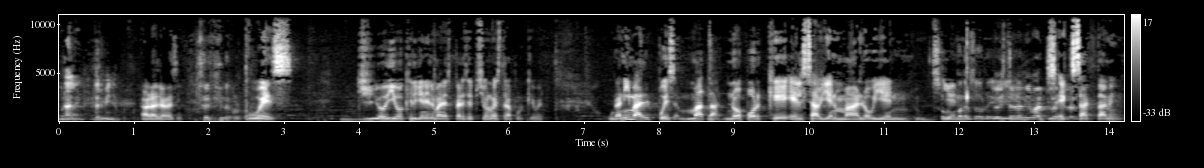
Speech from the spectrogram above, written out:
Dale, termina, por favor. Ahora sí, ahora sí. Pues, Yo digo que el bien y el mal es percepción nuestra, porque, bueno, un animal, pues, mata, no porque él sea bien malo, bien... Solo bien para ¿Lo viste en sobrevivir. Animal Planet? Exactamente.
